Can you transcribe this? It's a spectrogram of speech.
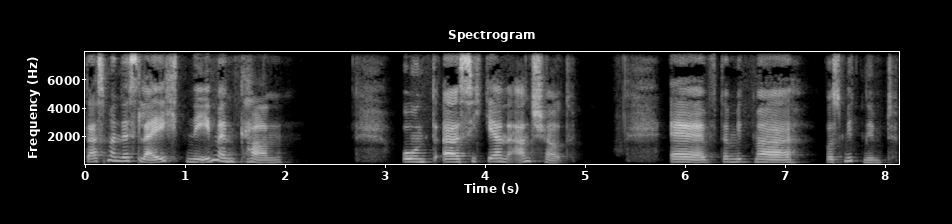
dass man es leicht nehmen kann und äh, sich gern anschaut, äh, damit man was mitnimmt.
